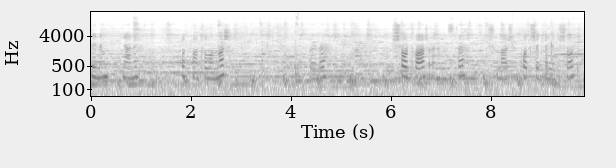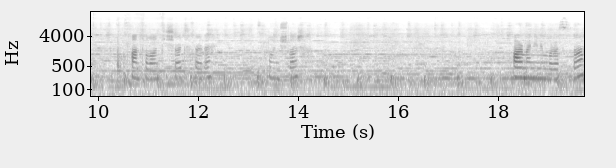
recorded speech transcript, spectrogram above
denim yani kot pantolonlar böyle şort var önümüzde. Şunlar kot şeklindeki şort. Pantolon, tişört böyle koymuşlar. Armani'nin burası da.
